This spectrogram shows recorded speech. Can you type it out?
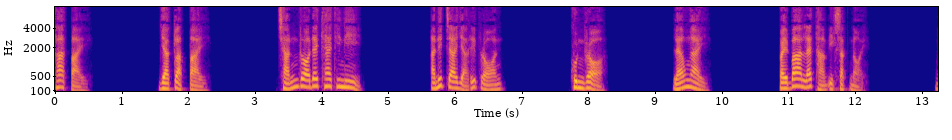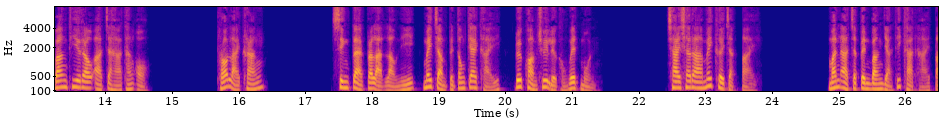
พลาดไป อย่ากลับไป ฉันรอได้แค่ที่นี่อนิจจาอย่ารีบร้อน คุณรอ แล้วไง ไปบ้านและถามอีกสักหน่อย บางทีเราอาจจะหาทางออก เพราะหลายครั้ง สิ่งแปลกประหลาดเหล่านี้ไม่จำเป็นต้องแก้ไขด้วยความช่วยเหลือของเวทมนต์ ชายชราไม่เคยจากไป มันอาจจะเป็นบางอย่างที่ขาดหายไป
